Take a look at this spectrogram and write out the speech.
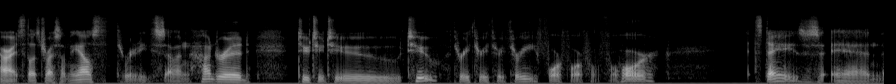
All right, so let's try something else. 3700, 2222, 3333, 4444. It stays, and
